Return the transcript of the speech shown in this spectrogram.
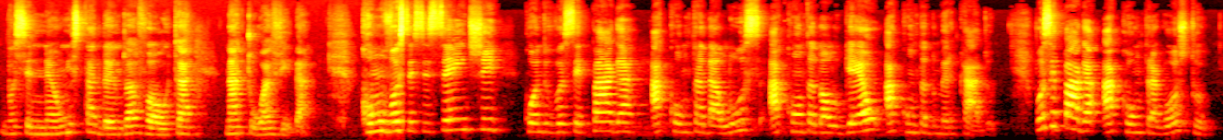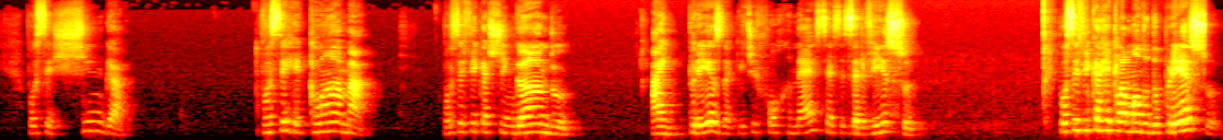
você não está dando a volta na tua vida. Como você se sente quando você paga a conta da luz, a conta do aluguel, a conta do mercado? Você paga a contragosto? Você xinga você reclama, você fica xingando a empresa que te fornece esse serviço, você fica reclamando do preço,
